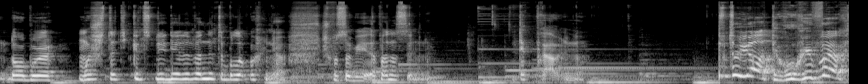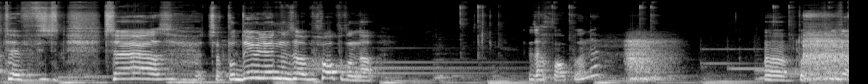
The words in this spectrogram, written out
Добре, може це тільки сліді, напевно, це була брехня. Що собі, напевно, сильно. Так правильно. Стояти, руки вверх, це, це, подивля не захоплена. Захоплена? А, то да.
